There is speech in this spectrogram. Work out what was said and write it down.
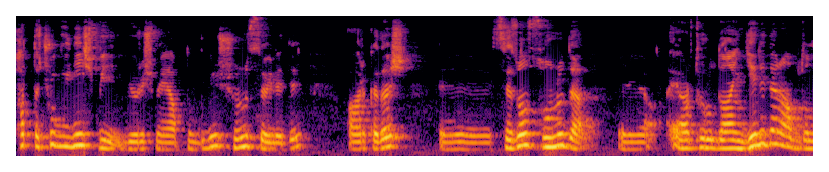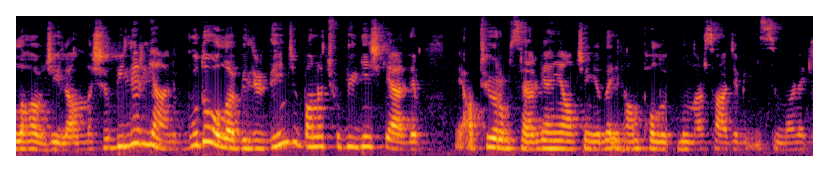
hatta çok ilginç bir görüşme yaptım bugün. Şunu söyledi arkadaş. e, sezon sonu da e, Ertuğrul Dağ'ın yeniden Abdullah Avcı ile anlaşabilir yani. Bu da olabilir deyince bana çok ilginç geldi. E, atıyorum Sergen Yalçın ya da İlhan Palut bunlar sadece bir isim örnek.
